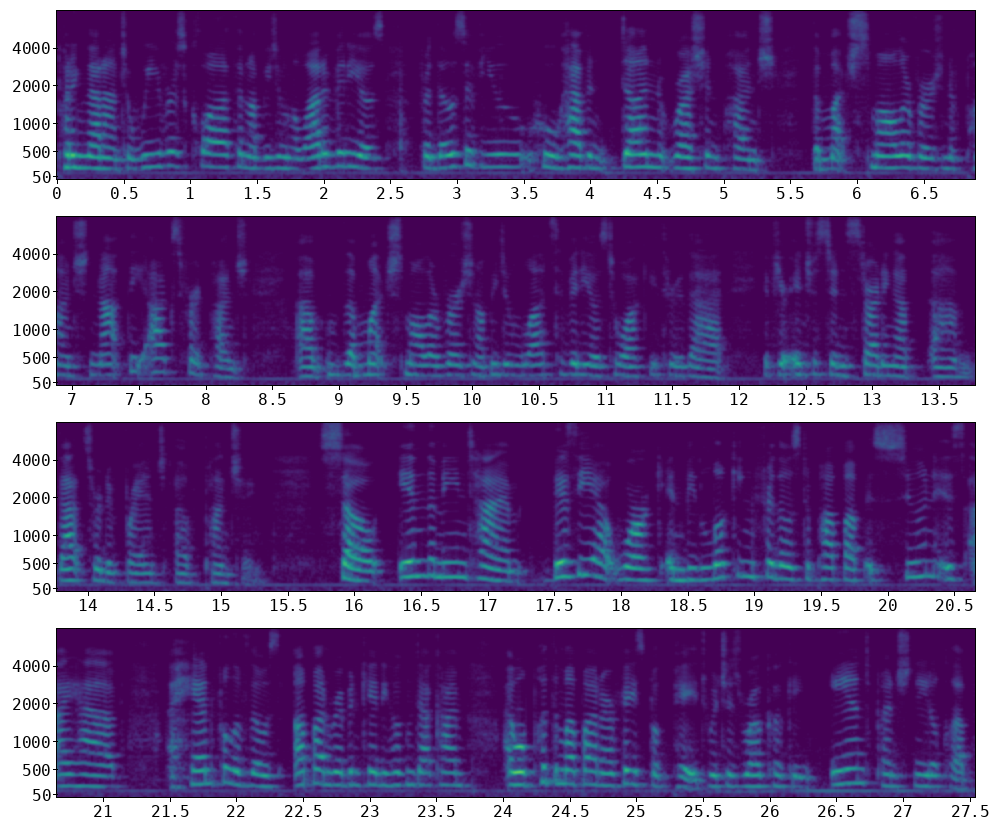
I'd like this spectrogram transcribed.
putting that onto weaver's cloth, and I'll be doing a lot of videos for those of you who haven't done Russian punch, the much smaller version of punch, not the Oxford punch, um, the much smaller version. I'll be doing lots of videos to walk you through that if you're interested in starting up um, that sort of branch of punching. So in the meantime, busy at work and be looking for those to pop up as soon as I have a handful of those up on ribboncandyhooking.com. I will put them up on our Facebook page, which is Rug Hooking and Punch Needle Club,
